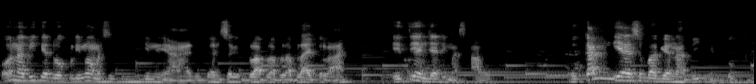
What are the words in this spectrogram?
oh nabi ke-25 masih begini ya dan bla bla bla bla itulah itu yang jadi masalah. Bukan dia sebagai nabinya, bukan.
